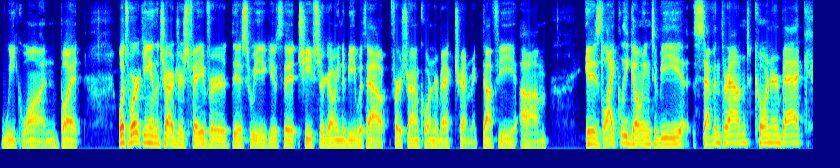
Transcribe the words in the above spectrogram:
week one. But what's working in the Chargers' favor this week is that Chiefs are going to be without first round cornerback Trent McDuffie. Um, it is likely going to be seventh round cornerback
